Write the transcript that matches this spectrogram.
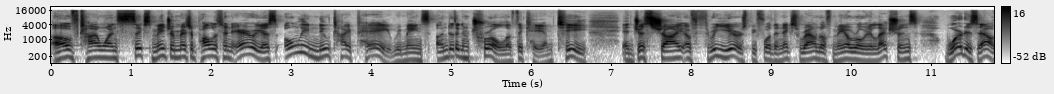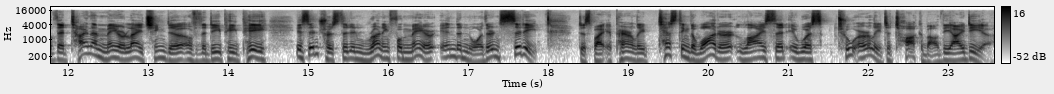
Of Taiwan's six major metropolitan areas, only New Taipei remains under the control of the KMT. And just shy of three years before the next round of mayoral elections, word is out that Tainan Mayor Lai Ching-te of the DPP is interested in running for mayor in the northern city. Despite apparently testing the water, Lai said it was too early to talk about the idea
